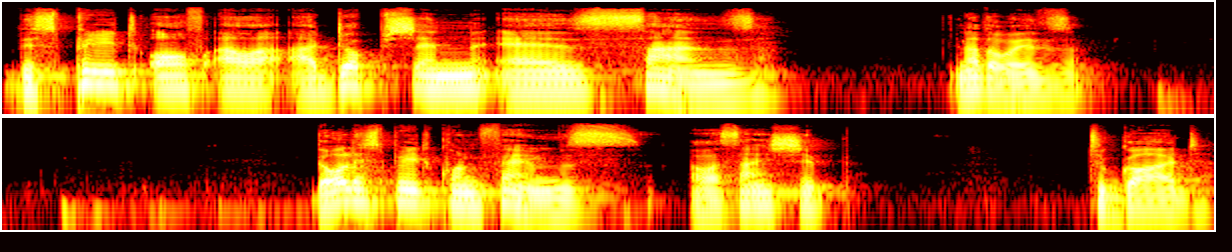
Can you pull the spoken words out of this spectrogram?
the spirit of our adoption as sons. In other words, the Holy Spirit confirms our sonship to God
